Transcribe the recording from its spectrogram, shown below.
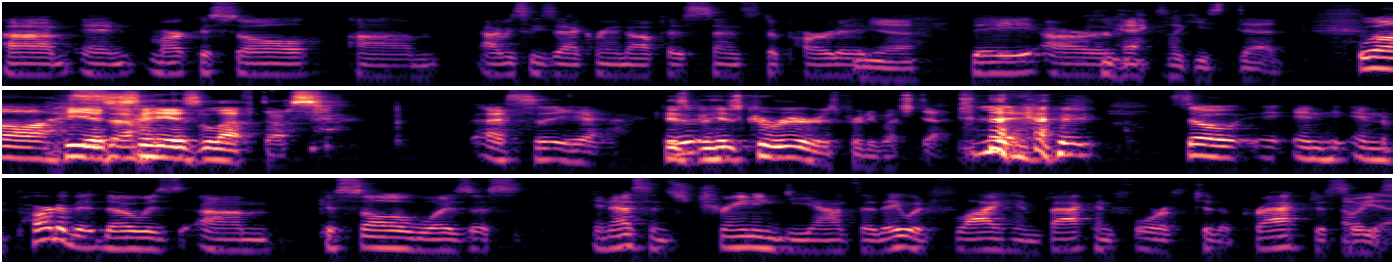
Um, and Marcus Gasol, um, obviously Zach Randolph has since departed. yeah. They are He acts like he's dead. well. He has, he has left us. Uh, so, yeah. His his career is pretty much dead. yeah. So, and and part of it though is um, Gasol was a in essence training Deyonta. They would fly him back and forth to the practices, Oh, yeah.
